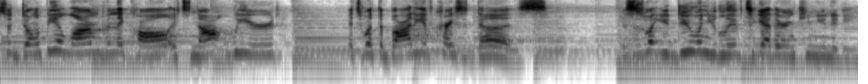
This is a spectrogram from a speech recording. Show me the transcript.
So don't be alarmed when they call. It's not weird, it's what the body of Christ does. This is what you do when you live together in community.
